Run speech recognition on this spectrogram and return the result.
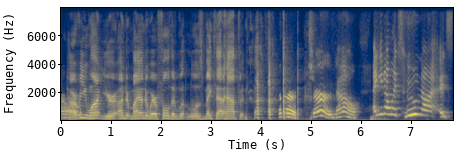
Oh. However you want your under my underwear folded, we'll, we'll make that happen. sure, sure. No, and you know it's who not it's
